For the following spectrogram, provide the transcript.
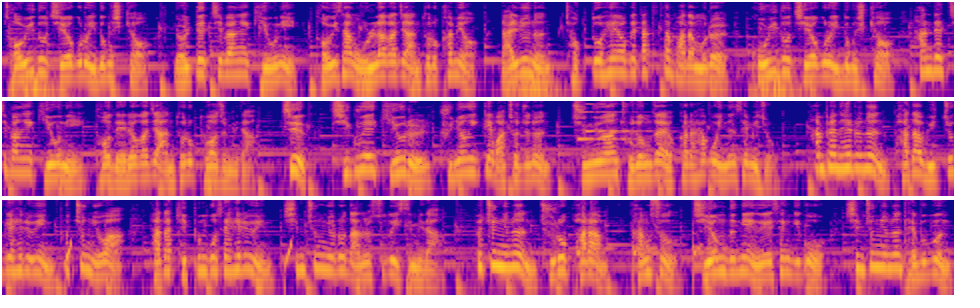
저위도 지역으로 이동시켜 열대 지방의 기온이 더 이상 올라가지 않도록 하며 난류는 적도 해역의 따뜻한 바닷물을 고위도 지역으로 이동시켜 한대 지방의 기온이 더 내려가지 않도록 도와줍니다. 즉, 지구의 기후를 균형 있게 맞춰주는 중요한 조정자 역할을 하고 있는 셈이죠. 한편 해류는 바다 위쪽의 해류인 포충류와 바다 깊은 곳의 해류인 심충류로 나눌 수도 있습니다. 표충류는 주로 바람, 강수, 지형 등에 의해 생기고 심충류는 대부분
